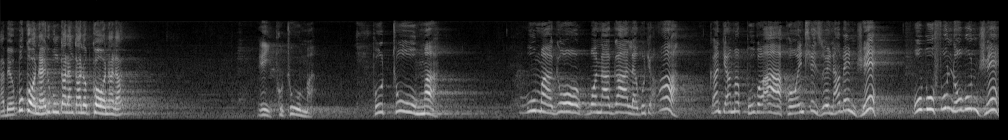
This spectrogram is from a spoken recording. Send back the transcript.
ngabe bukhona yini ubunkalankala obukhona la Hey, putuma. Putuma. Uma kuyobonakala ukuthi ah kanti amabhuko akho enhlizweni abe nje ubufunda okunje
